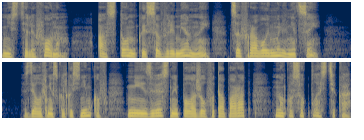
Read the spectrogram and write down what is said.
Не с телефоном, а с тонкой современной цифровой мыльницей. Сделав несколько снимков, неизвестный положил фотоаппарат на кусок пластика,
